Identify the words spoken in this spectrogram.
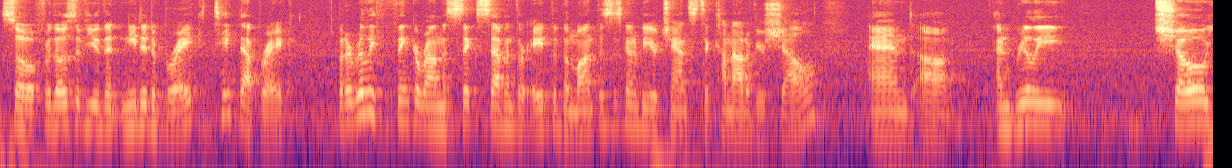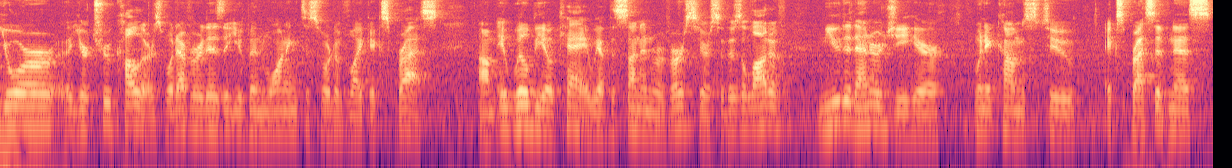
So for those of you that needed a break, take that break but I really think around the 6th, 7th, or 8th of the month, this is going to be your chance to come out of your shell and, uh, and really show your, your true colors, whatever it is that you've been wanting to sort of like express. Um, it will be okay. We have the sun in reverse here. So there's a lot of muted energy here when it comes to expressiveness,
